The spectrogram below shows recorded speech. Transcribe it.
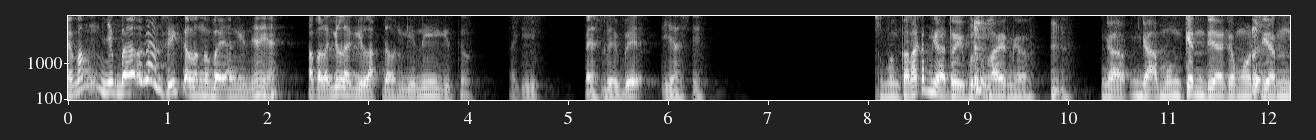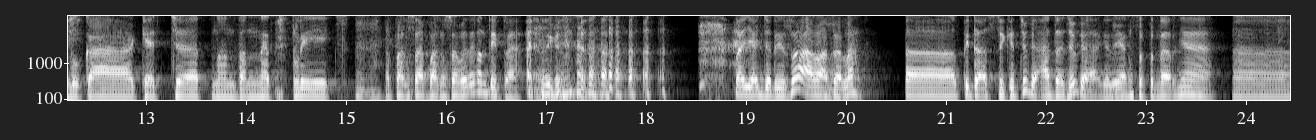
Memang menyebalkan sih kalau ngebayanginnya ya. Apalagi lagi lockdown gini gitu. Lagi psbb iya sih. Sementara kan nggak ada hiburan lain kan. Nggak nggak mungkin dia kemudian buka gadget, nonton Netflix, bangsa-bangsa itu kan tidak. nah yang jadi soal adalah eh, tidak sedikit juga ada juga gitu yang sebenarnya eh,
